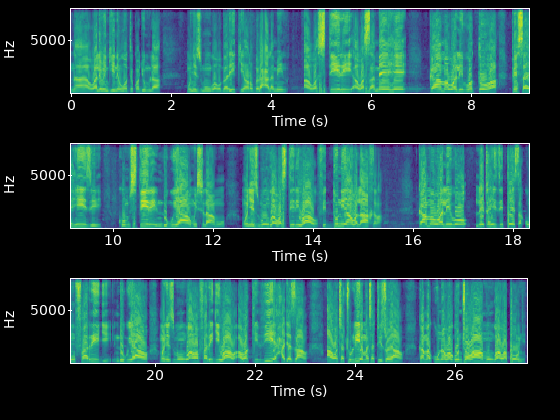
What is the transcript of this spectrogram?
na wale wengine wote kwa jumla Mwenyezi Mungu awabariki ya Rabbul Alamin, awastiri, awasamehe kama walivyotoa pesa hizi kumstiri ndugu yao Muislamu. Mwenyezi Mungu awastiri wao fi dunya wal akhirah kama walivyoleta hizi pesa kumfariji ndugu yao, Mwenyezi Mungu awafariji wao, awakidhie haja zao, awatatulie matatizo yao. Kama kuna wagonjwa wao, Mungu awaponye.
